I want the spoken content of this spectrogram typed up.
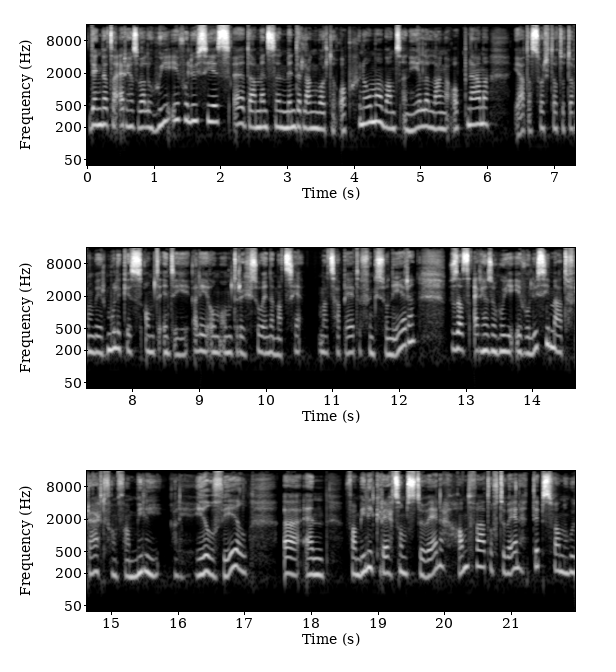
ik denk dat dat ergens wel een goede evolutie is, hè, dat mensen minder lang worden opgenomen, want een hele lange opname, ja, dat zorgt dat het dan weer moeilijk is om, te allez, om, om terug zo in de maatschappij te functioneren. Dus dat is ergens een goede evolutie, maar het vraagt van familie heel veel. Uh, en familie krijgt soms te weinig handvaten of te weinig tips van hoe,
